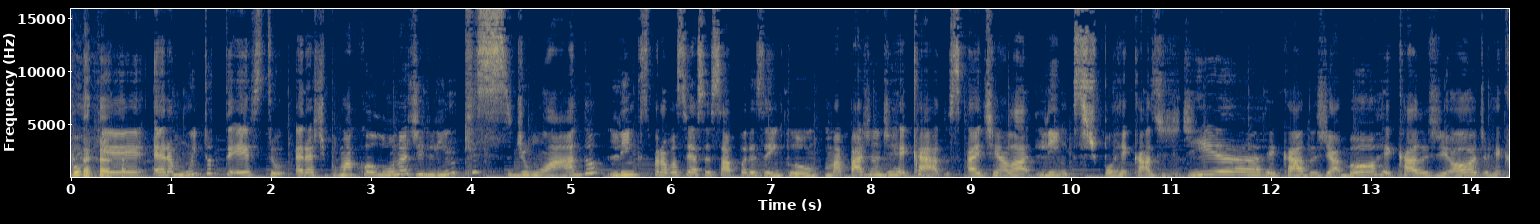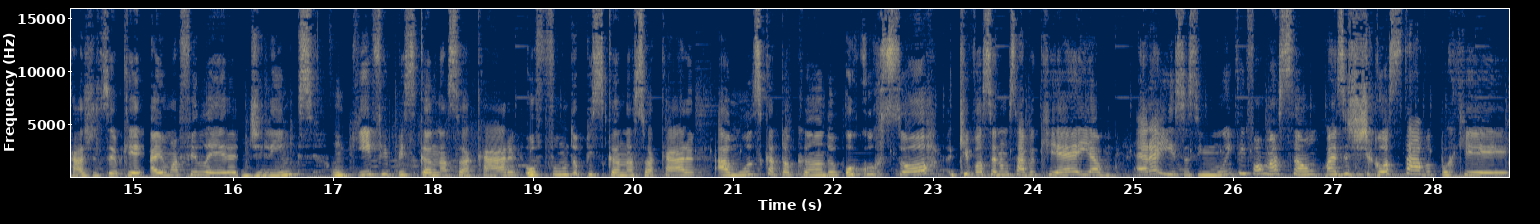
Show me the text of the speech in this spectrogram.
porque era muito texto. Era, tipo, uma coluna de links de um lado, links para você acessar, por exemplo, uma página de recados. Aí tinha lá links, tipo, recados de dia, recados de amor, recados de ódio, recados de não sei o quê. Aí uma uma fileira de links, um GIF piscando na sua cara, o fundo piscando na sua cara, a música tocando, o cursor que você não sabe o que é e a... era isso, assim, muita informação, mas a gente gostava porque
